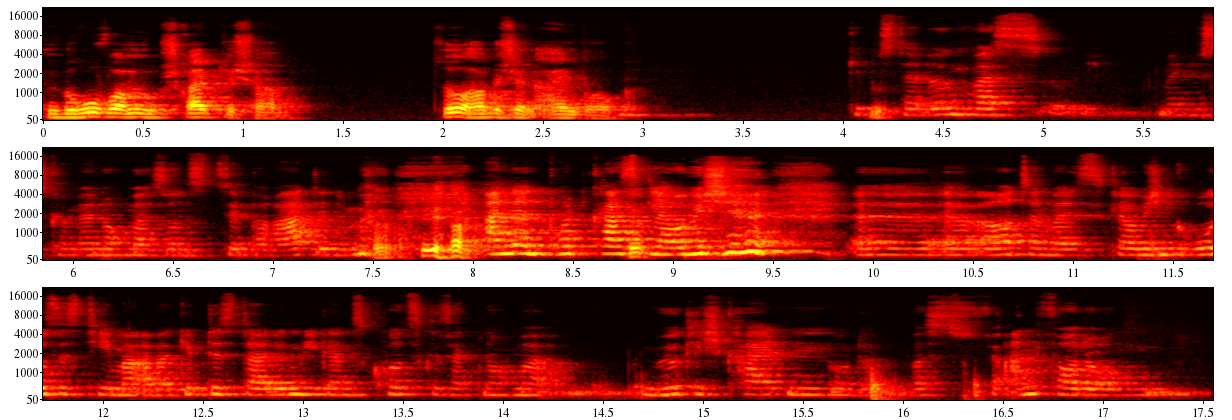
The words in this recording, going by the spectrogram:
einen Beruf am Schreibtisch haben. So habe ich den Eindruck. Gibt es da irgendwas, ich meine, das können wir nochmal sonst separat in einem Ja. anderen Podcast, glaube ich, äh, erörtern, weil es ist, glaube ich, ein großes Thema. Aber gibt es da irgendwie ganz kurz gesagt nochmal Möglichkeiten oder was für Anforderungen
